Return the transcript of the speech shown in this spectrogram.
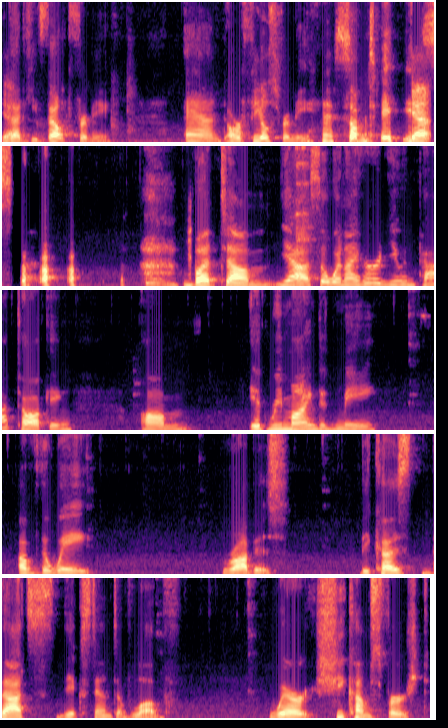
Yeah. That he felt for me and or feels for me some days. Yeah. but um yeah, so when I heard you and Pat talking, um it reminded me of the way Rob is because that's the extent of love where she comes first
